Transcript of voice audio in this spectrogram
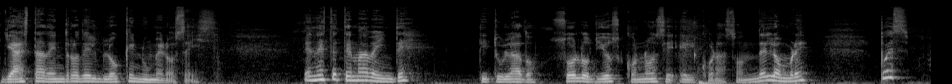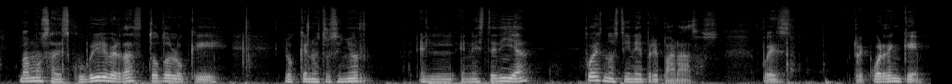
ya está dentro del bloque número 6. En este tema 20, titulado Solo Dios conoce el corazón del hombre, pues vamos a descubrir, ¿verdad? Todo lo que, lo que nuestro Señor en este día, pues nos tiene preparados. Pues Recuerden que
